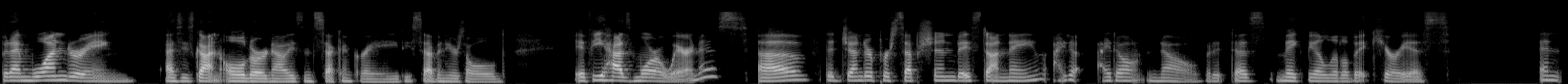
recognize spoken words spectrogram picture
But I'm wondering as he's gotten older, now he's in second grade, he's seven years old, if he has more awareness of the gender perception based on name. I I don't know, but it does make me a little bit curious and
